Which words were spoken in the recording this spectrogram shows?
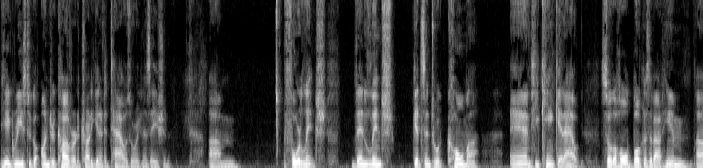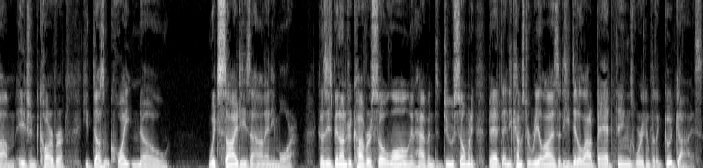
he agrees to go undercover to try to get into Tao's organization. Um, for Lynch. Then Lynch gets into a coma and he can't get out. So the whole book is about him, um, Agent Carver. He doesn't quite know which side he's on anymore because he's been undercover so long and having to do so many bad things. He comes to realize that he did a lot of bad things working for the good guys.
